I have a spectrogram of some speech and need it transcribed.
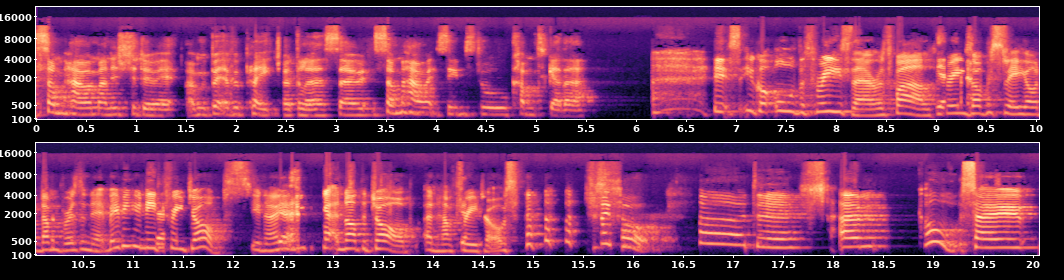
somehow I managed to do it. I'm a bit of a plate juggler, so somehow it seems to all come together. It's you've got all the threes there as well. Yeah. Three's obviously your number, isn't it? Maybe you need yeah. three jobs. You know, yeah. you get another job and have three jobs. I thought. Oh dear. Um, Cool. So,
